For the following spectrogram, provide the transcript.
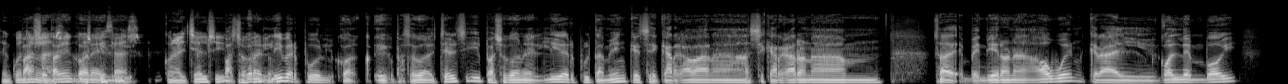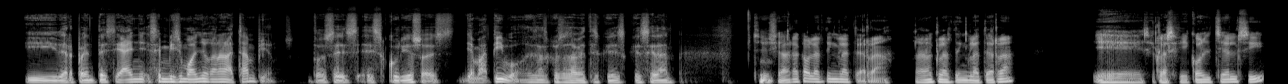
se encuentran pasó las, también con las el- piezas. Con el Chelsea. pasó con el. Liverpool, con- pasó con el Chelsea y pasó con el Liverpool también, que se cargaban a, se cargaron a, mm, o sea, vendieron a Owen, que era el Golden Boy, y de repente ese año, ese mismo año gana la Champions. Entonces es, es curioso, es llamativo esas cosas a veces que, es- que se dan. Sí, sí, ahora que hablas de Inglaterra, ahora que de Inglaterra, eh, se clasificó el Chelsea,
